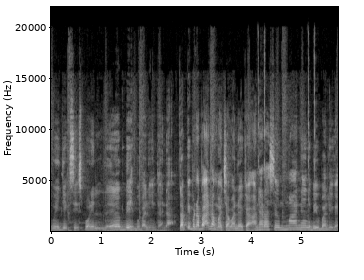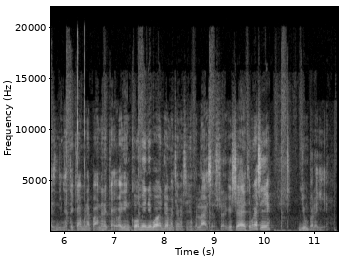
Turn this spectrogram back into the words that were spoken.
Magic 6 Pro ni lebih berbaloi untuk anda. Tapi pendapat anda macam mana kan anda rasa mana lebih berbaloi kat sini? Nyatakan pendapat anda dekat bahagian komen ni bawah dan macam-macam. Lupa like subscribe ke share. Terima kasih. Jumpa lagi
